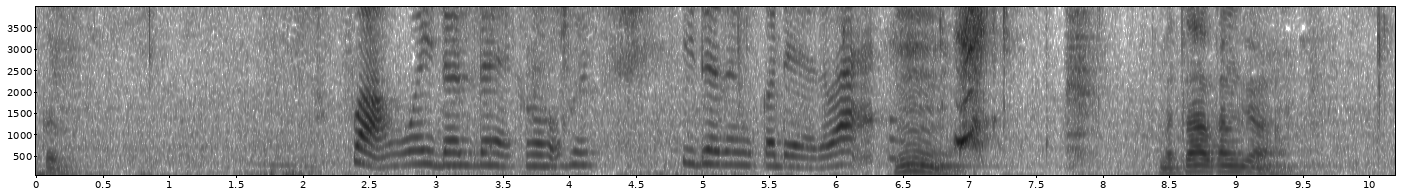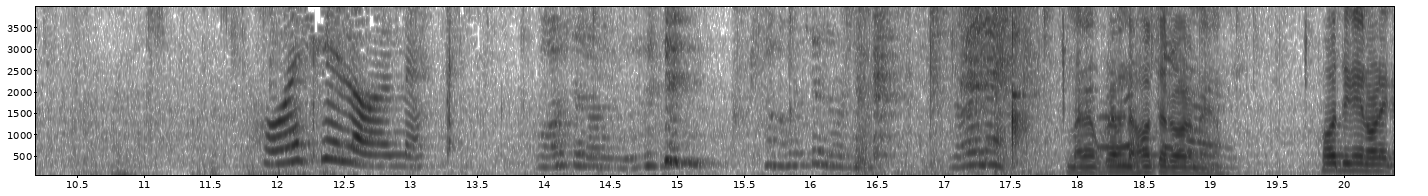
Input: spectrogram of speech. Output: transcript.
Apa? Wah, woi dah dek, woi dah dek kau dek lah. Hmm. Betul kan kau? Horse lorna. Horse lorna. Horse lorna. Madam kau dah hotel road में हो road dah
